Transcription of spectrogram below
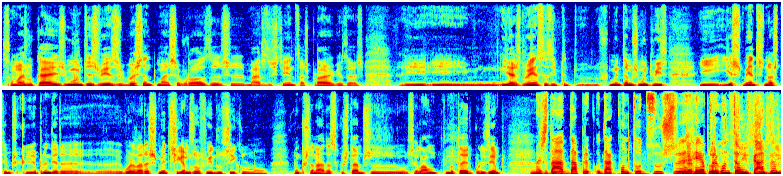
são mais locais, muitas vezes bastante mais saborosas, eh, mais resistentes às pragas, às, e, e, e às doenças e, portanto, fomentamos muito isso. E, e, as sementes, nós temos que aprender a, guardar as sementes. Chegamos ao fim do ciclo, não, não custa nada. Se gostamos, eh, sei lá, um tomateiro, por exemplo. Mas dá, dá, para, dá com todos os. Com é a pergunta sim, um bocado. Sim.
